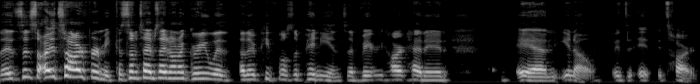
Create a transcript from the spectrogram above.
is it's hard for me because sometimes I don't agree with other people's opinions. I'm very hard-headed and you know it's it, it's hard.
